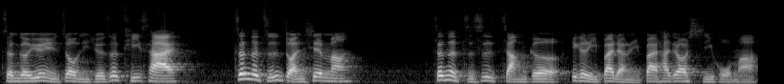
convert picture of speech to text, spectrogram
整个元宇宙，你觉得这题材真的只是短线吗？真的只是涨个一个礼拜、两礼拜，它就要熄火吗？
